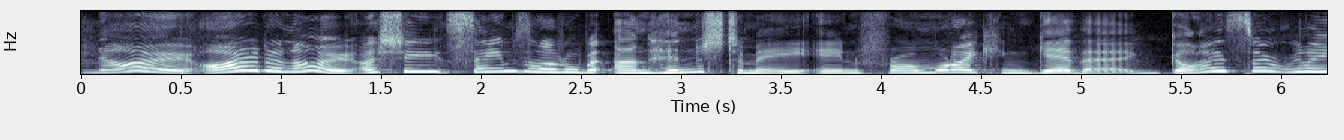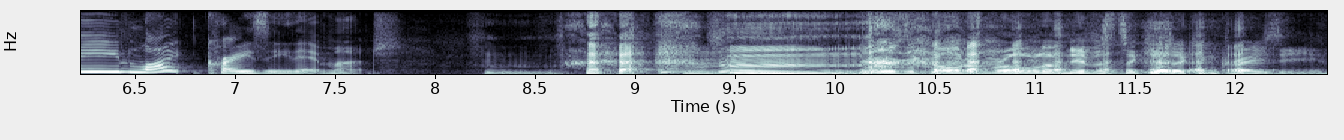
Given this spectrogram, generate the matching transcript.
No, I don't know. Uh, She seems a little bit unhinged to me, and from what I can gather, guys don't really like crazy that much. Hmm. Hmm. there is a golden rule of never stick your dick in crazy.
